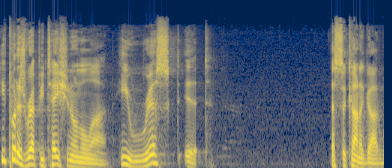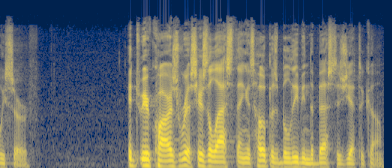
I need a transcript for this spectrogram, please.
He put his reputation on the line. He risked it. That's the kind of God we serve. It requires risk. Here's the last thing is hope is believing the best is yet to come.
